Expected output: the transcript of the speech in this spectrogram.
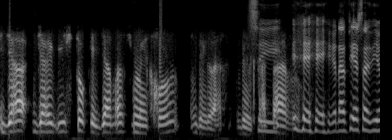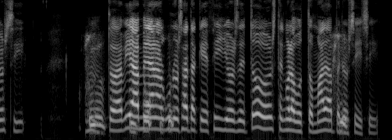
Ya, ya he visto que ya vas mejor de la, del Sí, catarro. gracias a Dios, sí. Sí. Mm, Todavía me dan algunos ataquecillos de tos, tengo la voz tomada, pero Sí. sí, sí.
